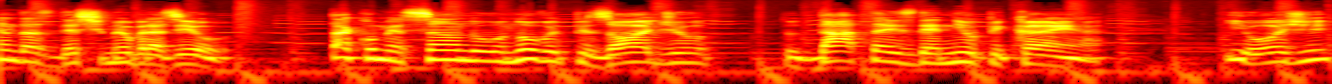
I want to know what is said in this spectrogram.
Prendas deste meu Brasil. Tá começando o um novo episódio do Datas de New Picanha. E hoje,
